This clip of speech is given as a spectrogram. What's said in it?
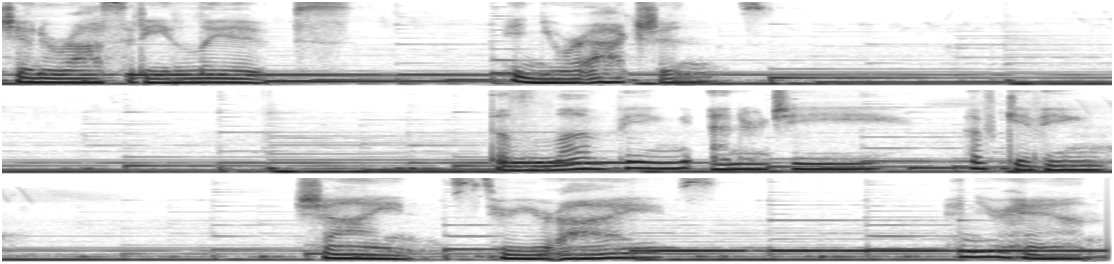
Generosity lives in your actions. The loving energy of giving shines through your eyes and your hands.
